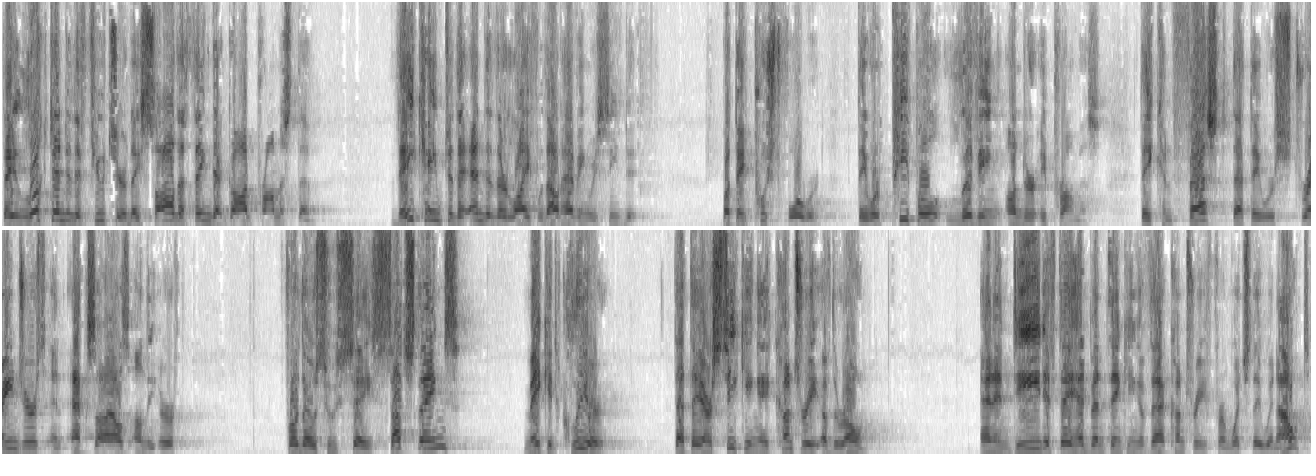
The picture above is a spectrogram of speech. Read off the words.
They looked into the future. They saw the thing that God promised them. They came to the end of their life without having received it. But they pushed forward. They were people living under a promise. They confessed that they were strangers and exiles on the earth. For those who say such things, make it clear that they are seeking a country of their own. And indeed, if they had been thinking of that country from which they went out,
